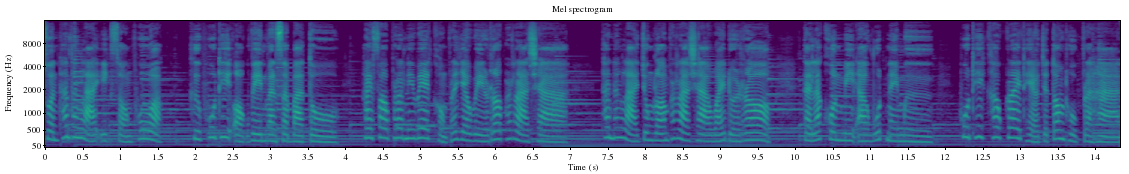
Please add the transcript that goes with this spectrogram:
ส่วนท่านทั้งหลายอีกสองพวก คือผู้ที่ออกเวรวันสบาโต ให้เฝ้าพระนิเวศของพระยาเวรอบพระราชา ท่านทั้งหลายจงล้อมพระราชาไว้โดยรอบ แต่ละคนมีอาวุธในมือ ผู้ที่เข้าใกล้แถวจะต้องถูกประหาร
